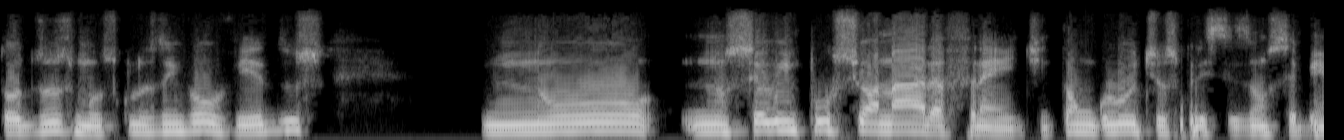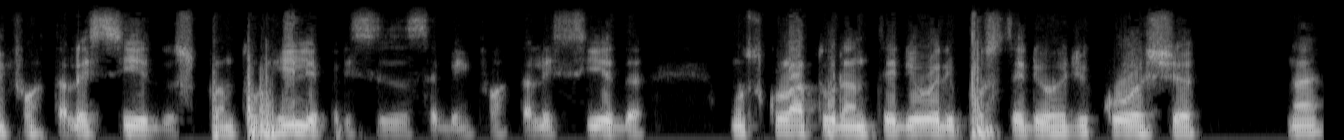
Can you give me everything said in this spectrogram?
todos os músculos envolvidos no, no seu impulsionar à frente. Então, glúteos precisam ser bem fortalecidos, panturrilha precisa ser bem fortalecida, musculatura anterior e posterior de coxa, né?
